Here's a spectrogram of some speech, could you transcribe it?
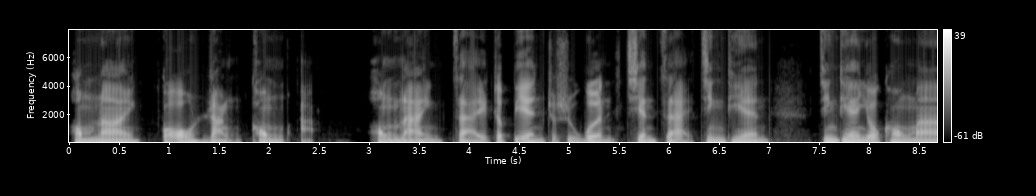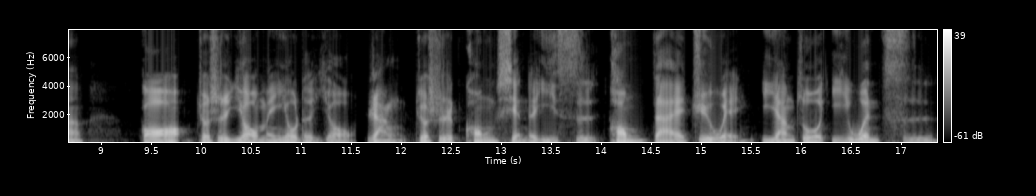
Hôm nay có rảnh không ạ? Hôm nay 在这边就是问现在今天，今天有空吗？có 就是有没有的有让就是空闲的意思。空在句尾一样做疑问词，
